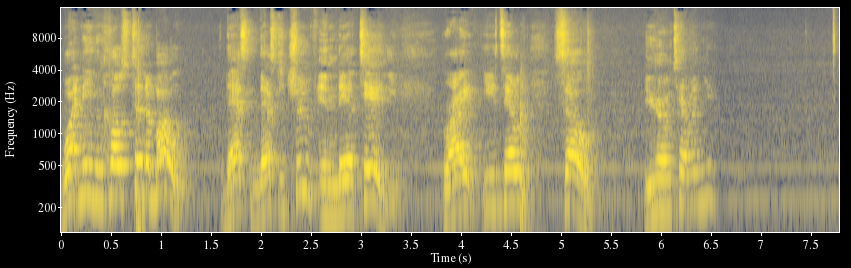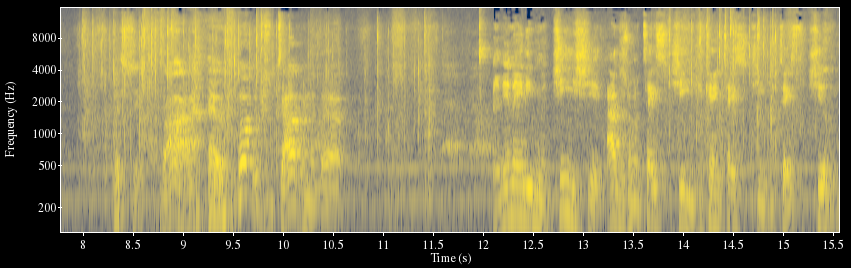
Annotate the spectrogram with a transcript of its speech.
Wasn't even close to the bowl. That's that's the truth, and they'll tell you, right? You tell them. So, you hear them telling you? This is fire. what you talking about? And it ain't even a cheese shit. I just want to taste the cheese. You can't taste the cheese. You taste the chili.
